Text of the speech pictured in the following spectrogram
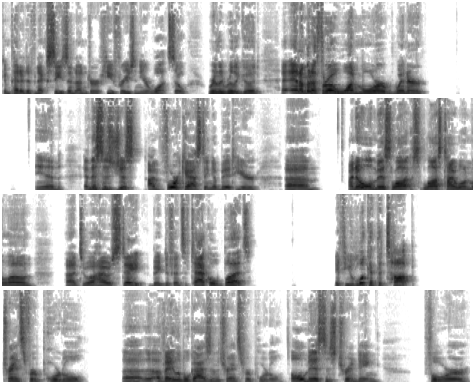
competitive next season under Hugh Freeze in year one. So really, really good. And I'm going to throw one more winner in, and this is just I'm forecasting a bit here. Um, I know Ole Miss lost lost Tywone Malone uh, to Ohio State, big defensive tackle, but if you look at the top transfer portal uh, available guys in the transfer portal. Ole Miss is trending for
